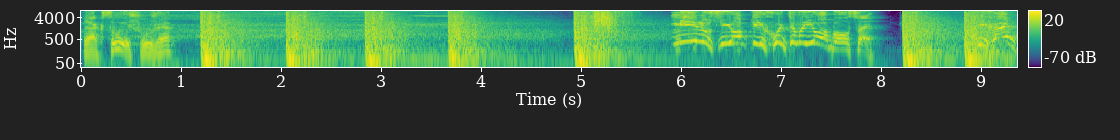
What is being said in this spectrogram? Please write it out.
Так, слышу уже. Минус, ёпты, хуй ты выебался! Тихо!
